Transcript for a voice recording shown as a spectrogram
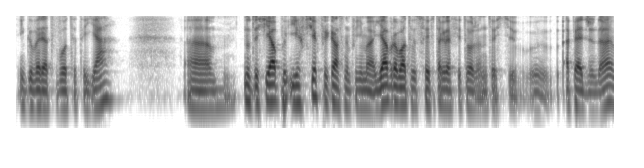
и говорят, вот это я. Э, ну, то есть я их всех прекрасно понимаю. Я обрабатываю свои фотографии тоже. Ну, то есть, э, опять же, да,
